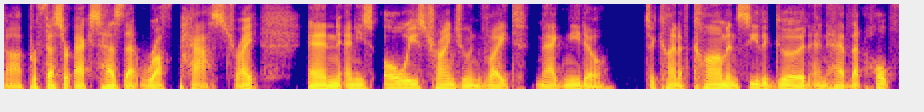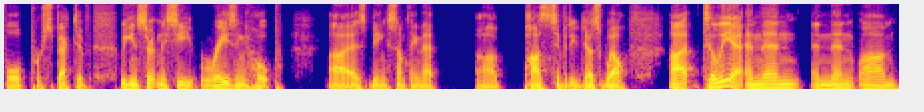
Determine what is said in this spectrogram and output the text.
uh, Professor X has that rough past, right? And and he's always trying to invite Magneto to kind of come and see the good and have that hopeful perspective. We can certainly see raising hope uh, as being something that uh, positivity does well. Uh, Talia, and then and then um,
